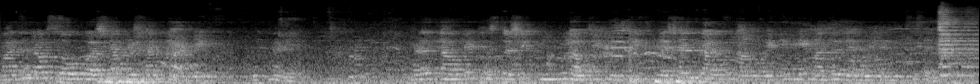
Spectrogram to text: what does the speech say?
माझं नाव सौ वर्षा प्रशांत कांडे. उखाणे हळद लावते ठसठशीत कुंकू लावची प्रशांत रावचं नाव हे माझं जन्म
